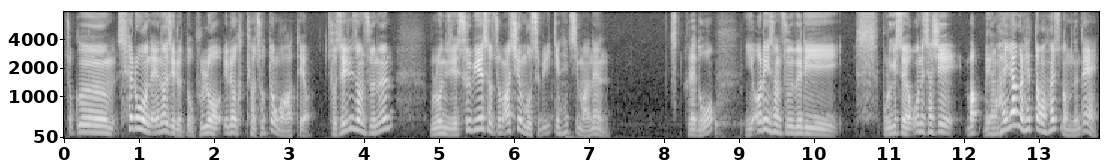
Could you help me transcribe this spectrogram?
조금 새로운 에너지를 또 불러 일으켜 줬던 것 같아요. 조세진 선수는 물론 이제 수비에서 좀 아쉬운 모습이 있긴 했지만은 그래도 이 어린 선수들이 모르겠어요. 오늘 사실 막 맹활약을 했다고 할 수는 없는데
